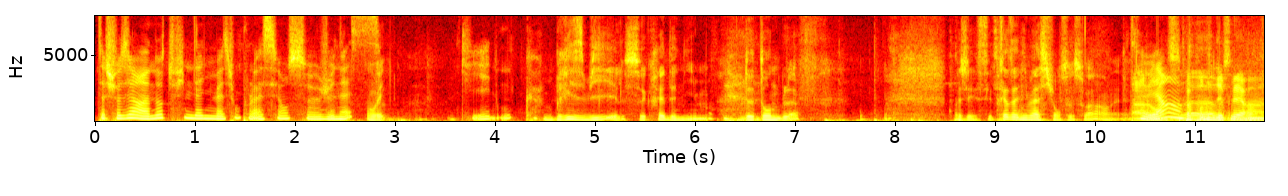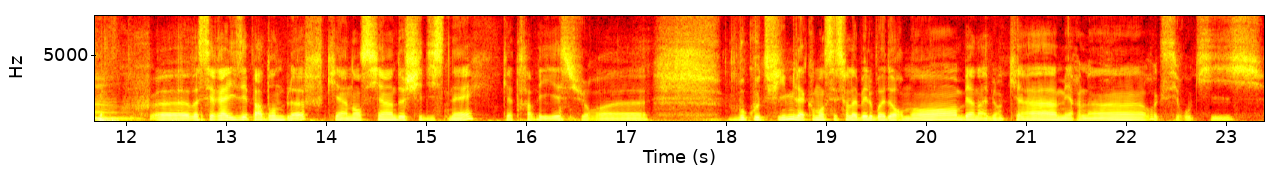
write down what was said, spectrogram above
Tu as choisi un autre film d'animation pour la séance euh, jeunesse. Oui. Qui est donc. Brisby et le secret de Nîmes, de Don't Bluff. C'est très animation ce soir. Très bien. C'est pas pour nous Ah, déplaire. c'est hein. Euh, bah, c'est réalisé par Don Bluff, qui est un ancien de chez Disney, qui a travaillé sur euh, beaucoup de films. Il a commencé sur La Belle au Bois dormant, Bernard Bianca, Merlin, Roxy Rookie.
